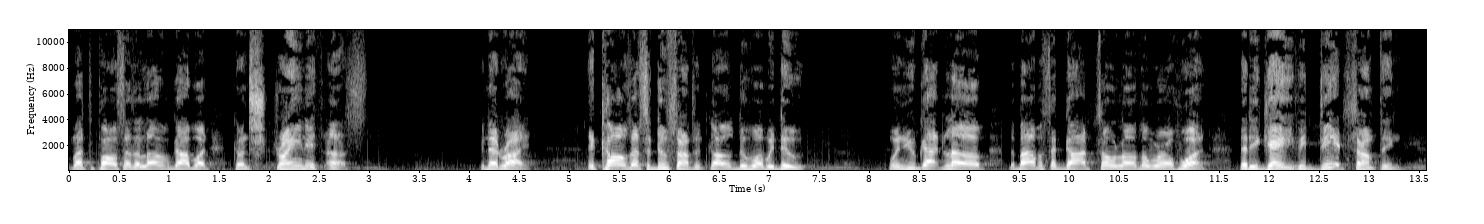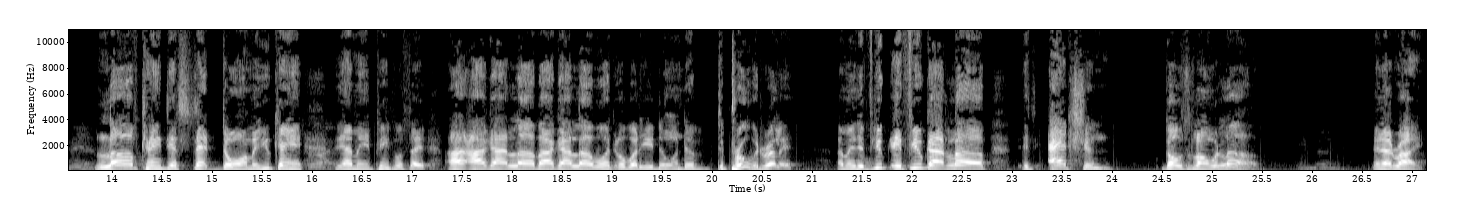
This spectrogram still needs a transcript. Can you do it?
what the Paul says, the love of God, what constraineth us. Isn't that right? It calls us to do something. It calls us to do what we do. When you got love, the Bible said God so loved the world what? That he gave. He did something. Love can't just sit dormant. You can't. I mean, people say, "I, I got love. I got love." What, what are you doing to, to prove it? Really? I mean, if you if you got love, it's action goes along with love. Amen. Isn't that right?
